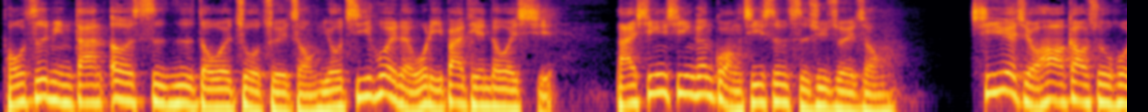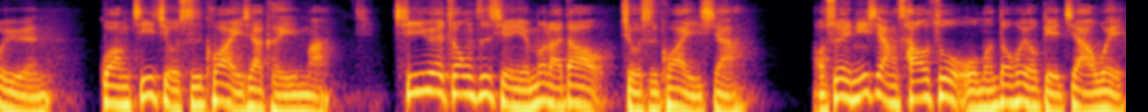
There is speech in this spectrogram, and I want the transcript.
投资名单二四日都会做追踪，有机会的我礼拜天都会写。来，星星跟广基是不是持续追踪？七月九号告诉会员，广基九十块以下可以买。七月中之前有没有来到九十块以下？好，所以你想操作，我们都会有给价位，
